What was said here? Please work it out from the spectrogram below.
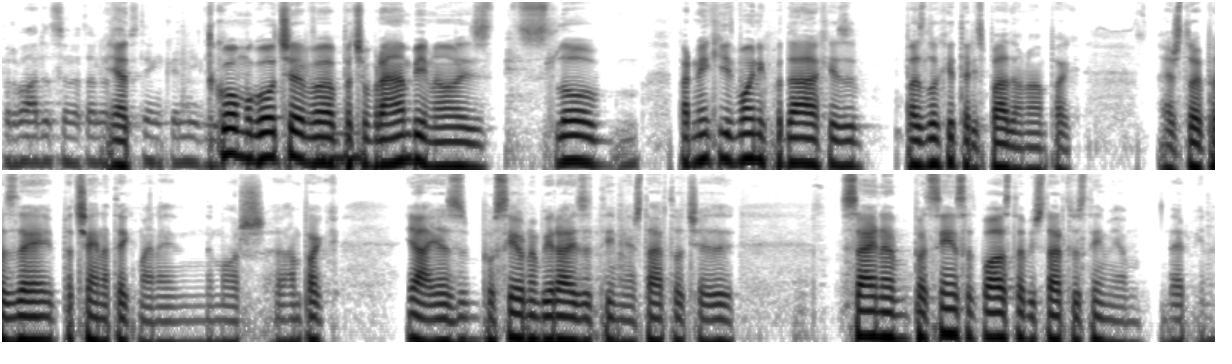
Prvadec se na ta način Ja, ker ni glih. tako mogoče v pač obrambi, no, iz- zelo, pa nekih dvojnih podajah je pa zelo hitro izpadel, no, ampak veš, to je pa zdaj pač ena tekma, ne, ne moreš. Ampak ja, jaz posebno bi raje za tim, je štartov, če vsaj na pa 70 posta bi štartov s tem, jem derbi. Ne.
